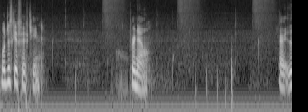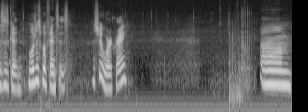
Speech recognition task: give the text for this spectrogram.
We'll just get 15. For now. Alright, this is good. We'll just put fences. That should work, right? Um,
